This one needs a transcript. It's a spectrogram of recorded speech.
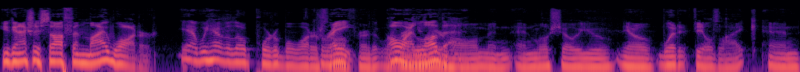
you can actually soften my water. Yeah, we have a little portable water Great. softener that we'll Oh, I love your that. home, and, and we'll show you, you know, what it feels like, and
